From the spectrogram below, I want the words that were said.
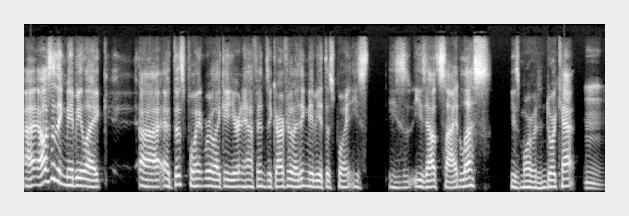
I also think maybe like uh, at this point we're like a year and a half into Garfield. I think maybe at this point he's he's he's outside less. He's more of an indoor cat. Mm.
